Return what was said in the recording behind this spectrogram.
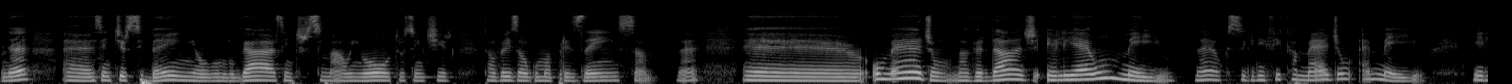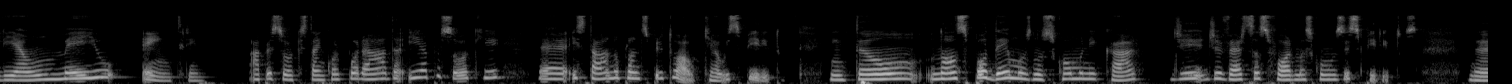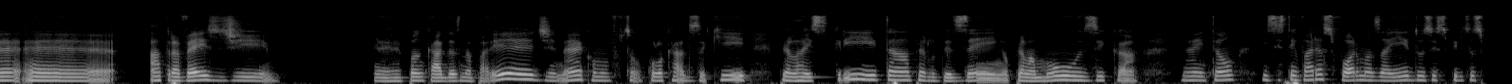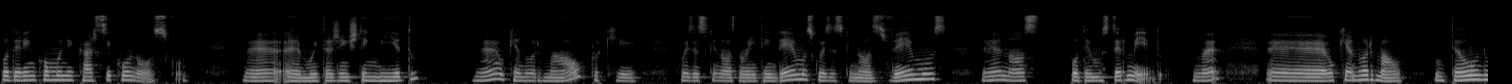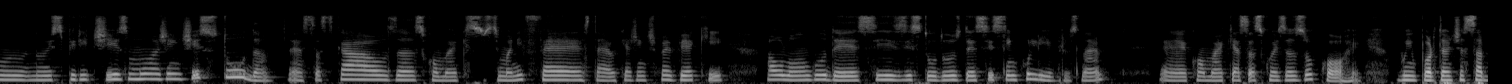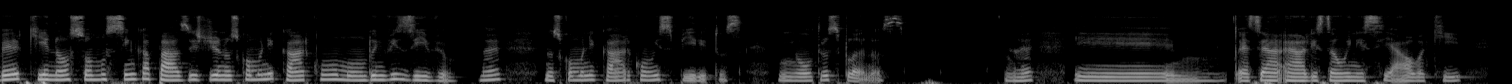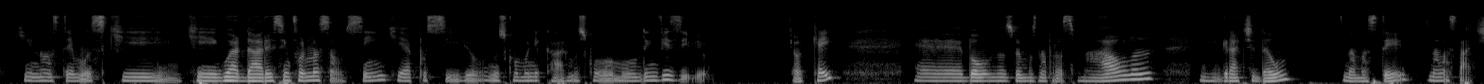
né? É, sentir-se bem em algum lugar, sentir-se mal em outro, sentir talvez alguma presença, né? É, o médium, na verdade, ele é um meio, né? O que significa médium é meio. Ele é um meio entre a pessoa que está incorporada e a pessoa que é, está no plano espiritual, que é o espírito. Então, nós podemos nos comunicar de diversas formas com os espíritos né, é, através de é, pancadas na parede, né, como são colocados aqui, pela escrita, pelo desenho, pela música, né, então existem várias formas aí dos espíritos poderem comunicar-se conosco, né, é, muita gente tem medo, né, o que é normal, porque coisas que nós não entendemos, coisas que nós vemos, né, nós podemos ter medo, né, é, o que é normal. Então, no, no Espiritismo, a gente estuda essas causas, como é que isso se manifesta, é o que a gente vai ver aqui ao longo desses estudos desses cinco livros, né? É, como é que essas coisas ocorrem. O importante é saber que nós somos sim capazes de nos comunicar com o mundo invisível, né? Nos comunicar com espíritos em outros planos. Né? E essa é a, é lição inicial aqui que nós temos que, que guardar essa informação. Sim, que é possível nos comunicarmos com o mundo invisível. Ok? É, bom, nos vemos na próxima aula. E gratidão. Namastê, Namastate.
